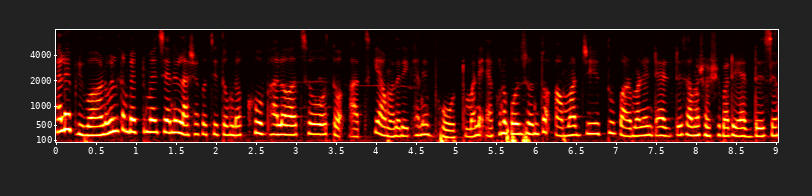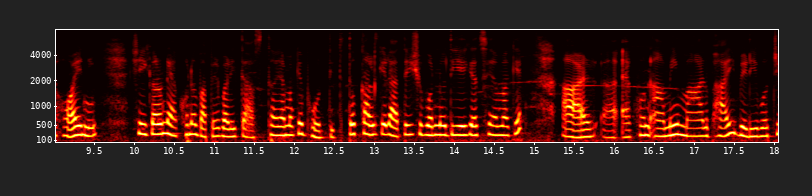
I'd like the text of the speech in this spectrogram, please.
Hello everyone, welcome back to my channel. আশা করছি তোমরা খুব ভালো আছো। তো আজকে আমাদের এখানে ভোট। মানে এখনও পর্যন্ত আমার যেহেতু পার্মানেন্ট অ্যাড্রেস আমার শ্বশুরবাড়ির অ্যাড্রেসে হয়নি, সেই কারণে এখনও বাপের বাড়িতে আসতে হয় আমাকে ভোট দিতে। তো কালকে রাতেই সুবর্ণ দিয়ে গেছে আমাকে। আর এখন আমি মার ভাই বেরিয়ে পড়ছি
